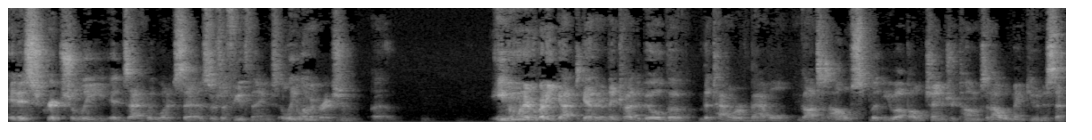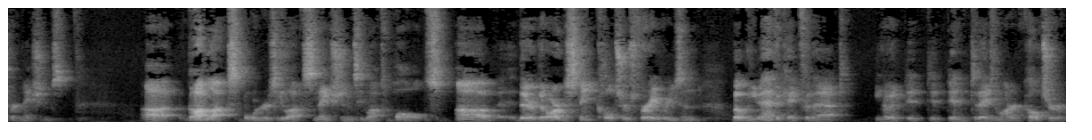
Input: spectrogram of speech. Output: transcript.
it is scripturally exactly what it says. There's a few things. Illegal immigration. Uh, even when everybody got together and they tried to build the, the Tower of Babel, God says, I will split you up, I will change your tongues, and I will make you into separate nations. Uh, God locks borders, He locks nations, He locks walls. Uh, there, there are distinct cultures for a reason, but when you advocate for that, you know, it, it, it, in today's modern culture,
